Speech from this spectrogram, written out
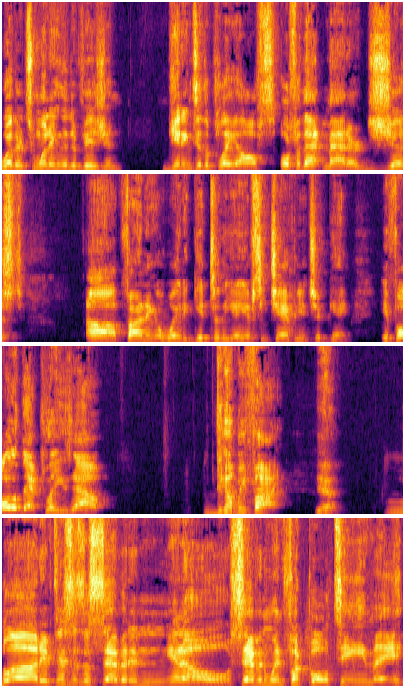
whether it's winning the division, getting to the playoffs, or for that matter, just uh, finding a way to get to the AFC Championship game, if all of that plays out, they'll be fine. Yeah. But if this is a seven and you know seven win football team, eh,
